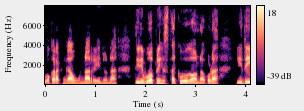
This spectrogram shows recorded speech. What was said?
ఒక రకంగా ఉన్న రేంజ్ ఉన్న దీని ఓపెనింగ్స్ తక్కువగా ఉన్నా కూడా ఇది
